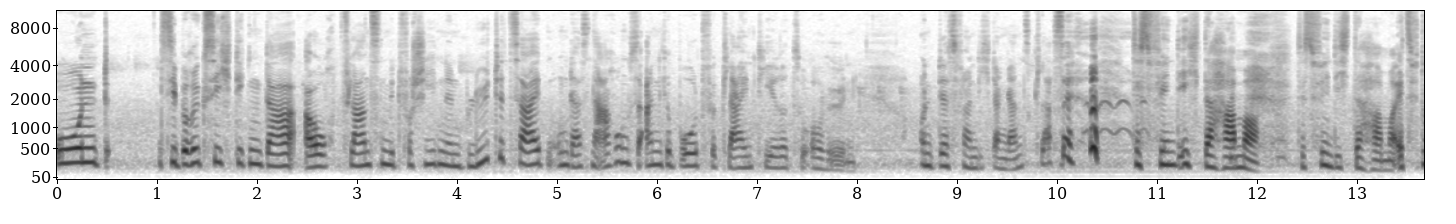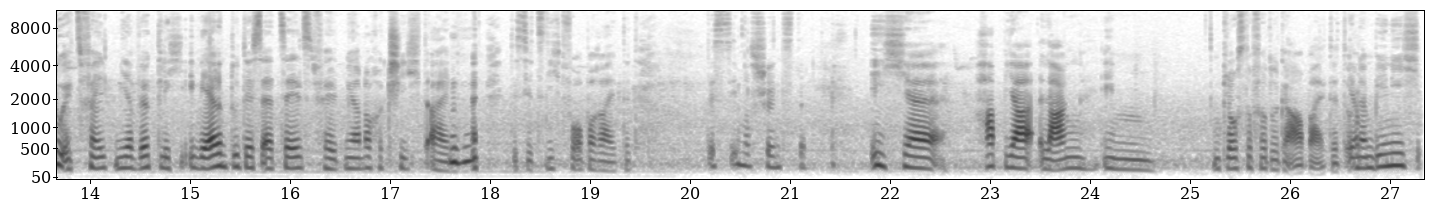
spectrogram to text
Und sie berücksichtigen da auch Pflanzen mit verschiedenen Blütezeiten, um das Nahrungsangebot für Kleintiere zu erhöhen. Und das fand ich dann ganz klasse. Das finde ich der Hammer. Das finde ich der Hammer. Jetzt, du, jetzt fällt mir wirklich, während du das erzählst, fällt mir noch eine Geschichte ein. Mhm. Das ist jetzt nicht vorbereitet. Das ist immer das Schönste. Ich äh, habe ja lang im, im Klosterviertel gearbeitet. Und Ja. dann bin ich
